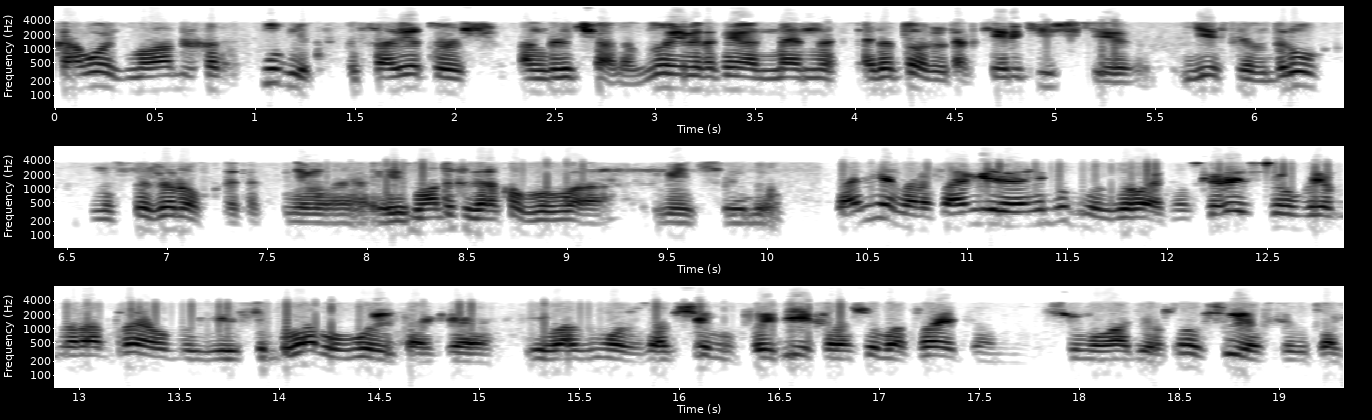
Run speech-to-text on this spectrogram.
кого из молодых клубников посоветуешь англичанам? Ну, я так понимаю, наверное, это тоже так теоретически, если вдруг на стажировку, я так понимаю, из молодых игроков ВВА имеется в виду. Да не, наверное, фамилию я не буду называть, но, скорее всего, бы я бы наверное, отправил бы, если была бы воля такая и возможность, вообще бы, по идее, хорошо бы отправить там всю молодежь. Ну, всю, я скажу так,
